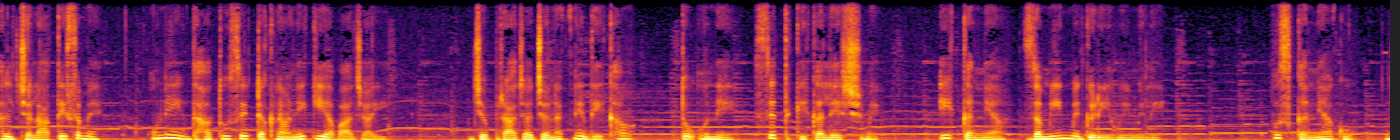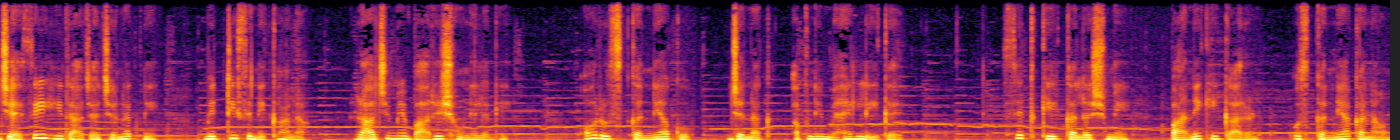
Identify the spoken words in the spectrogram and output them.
हल चलाते समय उन्हें एक धातु से टकराने की आवाज़ आई। जब राजा जनक ने देखा तो उन्हें सिद्ध के कलेश में एक कन्या ज़मीन में गड़ी हुई मिली। उस कन्या को जैसे ही राजा जनक ने मिट्टी से निकाला, राज्य में बारिश होने लगी और उस कन्या को जनक अपने महल ले गए। सिद्ध के कलश में पाने के कारण उस कन्या का नाम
